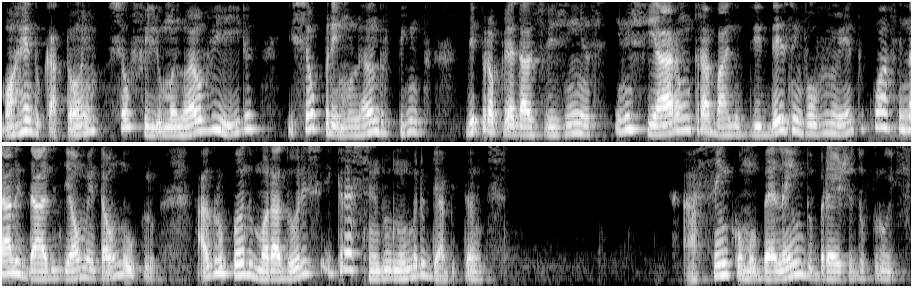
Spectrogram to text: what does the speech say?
Morrendo Catonho, seu filho Manuel Vieira e seu primo Leandro Pinto, de propriedades vizinhas, iniciaram um trabalho de desenvolvimento com a finalidade de aumentar o núcleo, agrupando moradores e crescendo o número de habitantes. Assim como Belém do Brejo do Cruz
